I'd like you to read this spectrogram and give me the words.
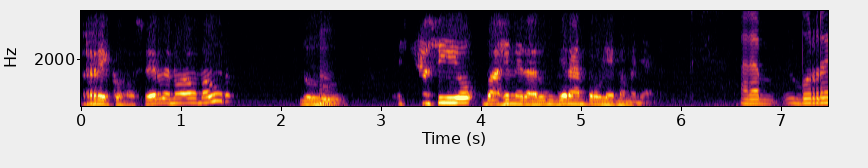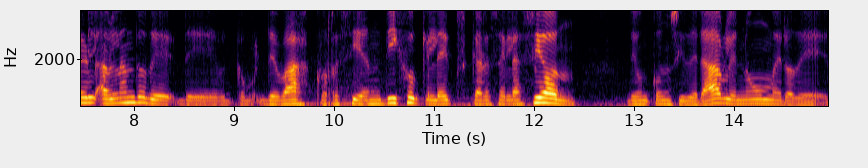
¿Reconocer de nuevo a Maduro? Lo dudo. Este vacío va a generar un gran problema mañana. Ahora, Borrell, hablando de, de, Vasco recién, dijo que la excarcelación de un considerable número de,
